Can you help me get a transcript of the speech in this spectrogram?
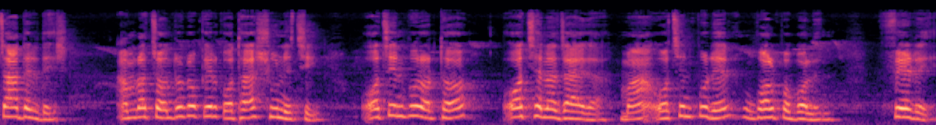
চাঁদের দেশ। আমরা চন্দ্রলোকের কথা শুনেছি। অচিনপুর অর্থ অচেনা জায়গা, মা অচেনপুরের গল্প বলেন। ফেরে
